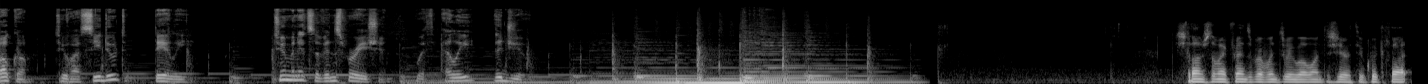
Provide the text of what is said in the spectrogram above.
Welcome to Hasidut Daily, two minutes of inspiration with Eli the Jew. Shalom, shalom, my friends. Everyone's doing well. I want to share with you a quick thought.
